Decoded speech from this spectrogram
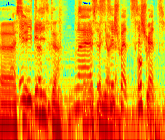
euh, c'est Elite. Elite. Ouais, c'est chouette, c'est chouette.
